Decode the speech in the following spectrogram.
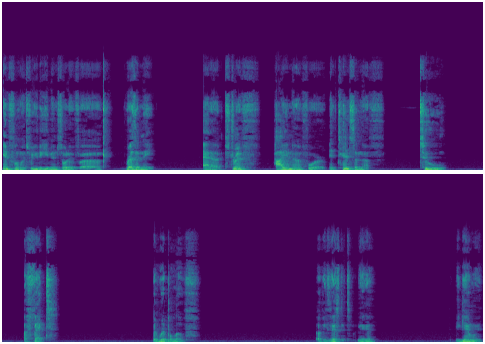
influence for you to even sort of uh, resonate at a strength high enough or intense enough to affect the ripple of of existence, nigga. To begin with.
